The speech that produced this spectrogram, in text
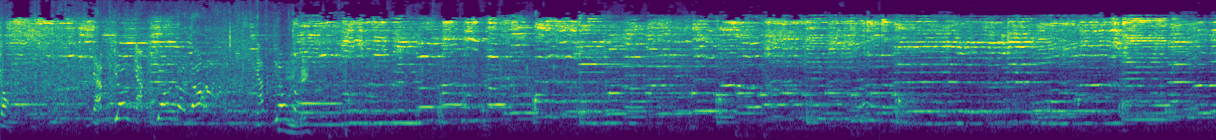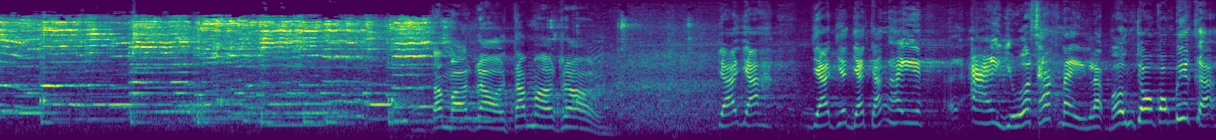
Rồi, nhập vô nhập vô rồi đó. Nhập vô rồi. Ta mệt rồi ta mệt rồi. Dạ dạ. Dạ dạ dạ chẳng hay ai giữa xác này là ơn cho con biết ạ.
